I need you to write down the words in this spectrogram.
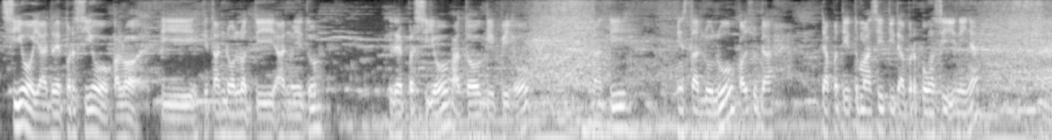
SEO ya driver SEO kalau di kita download di anu itu driver SEO atau GPO nanti install dulu. Kalau sudah dapat itu masih tidak berfungsi ininya nah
